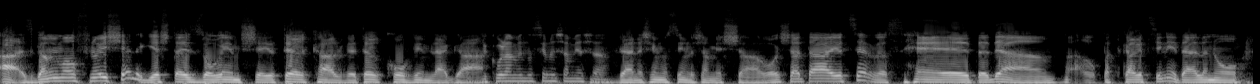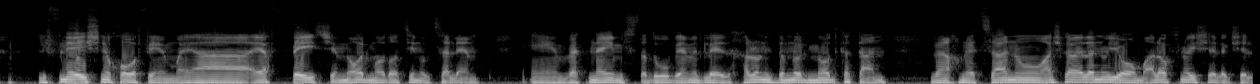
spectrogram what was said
אה, אז גם עם האופנועי שלג יש את האזורים שיותר קל ויותר קרובים להגעה. וכולם נוסעים לשם ישר. ואנשים נוסעים לשם ישר, או שאתה יוצא ועושה, אתה יודע, הרפתקה רצינית. היה לנו לפני שני חורפים, היה, היה פייס שמאוד מאוד רצינו לצלם, אה, והתנאים הסתדרו באמת לאיזה חלון הזדמנות מאוד קטן, ואנחנו יצאנו, אשכרה היה לנו יום על האופנועי שלג של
